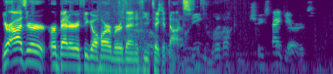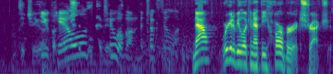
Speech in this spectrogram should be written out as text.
your odds are, are better if you go harbor than if you take a docks. Thank you. You killed two of them. The took still Now we're gonna be looking at the harbor extraction.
